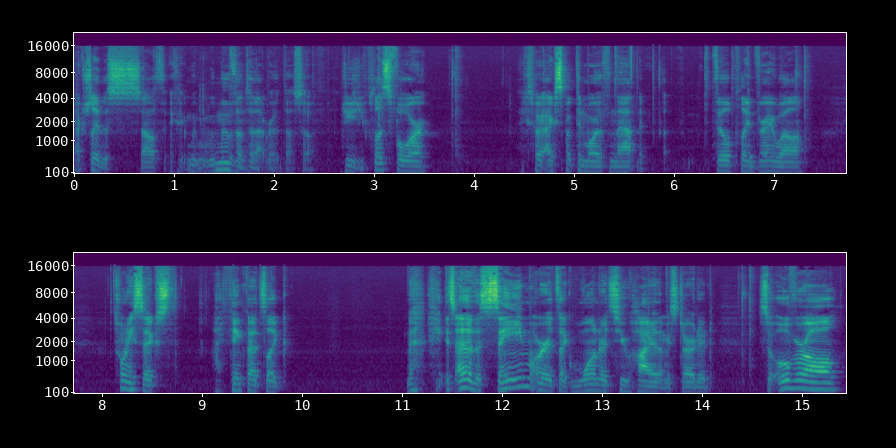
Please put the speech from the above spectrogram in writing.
Actually, the south, we, we moved onto that road though, so GG. Plus four. I expected more than that. Phil played very well. 26th. I think that's like... it's either the same or it's like one or two higher than we started. So overall,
